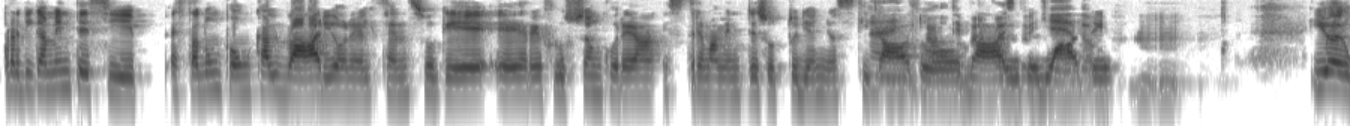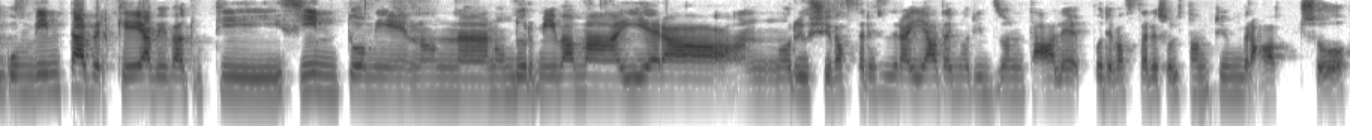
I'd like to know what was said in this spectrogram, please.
praticamente sì, è stato un po' un calvario, nel senso che il reflusso è ancora estremamente sottodiagnosticato eh, dai pediatri. Io ero convinta perché aveva tutti i sintomi, non, non dormiva mai, era, non riusciva a stare sdraiata in orizzontale, poteva stare soltanto in braccio.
